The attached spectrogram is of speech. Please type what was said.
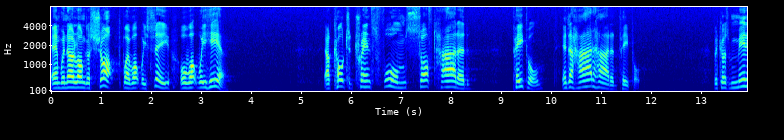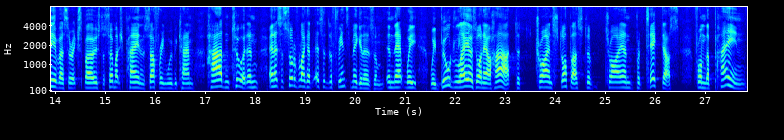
and we're no longer shocked by what we see or what we hear. Our culture transforms soft hearted people into hard hearted people because many of us are exposed to so much pain and suffering we become hardened to it. And, and it's a sort of like a, it's a defense mechanism in that we, we build layers on our heart to try and stop us to try and protect us from the pain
